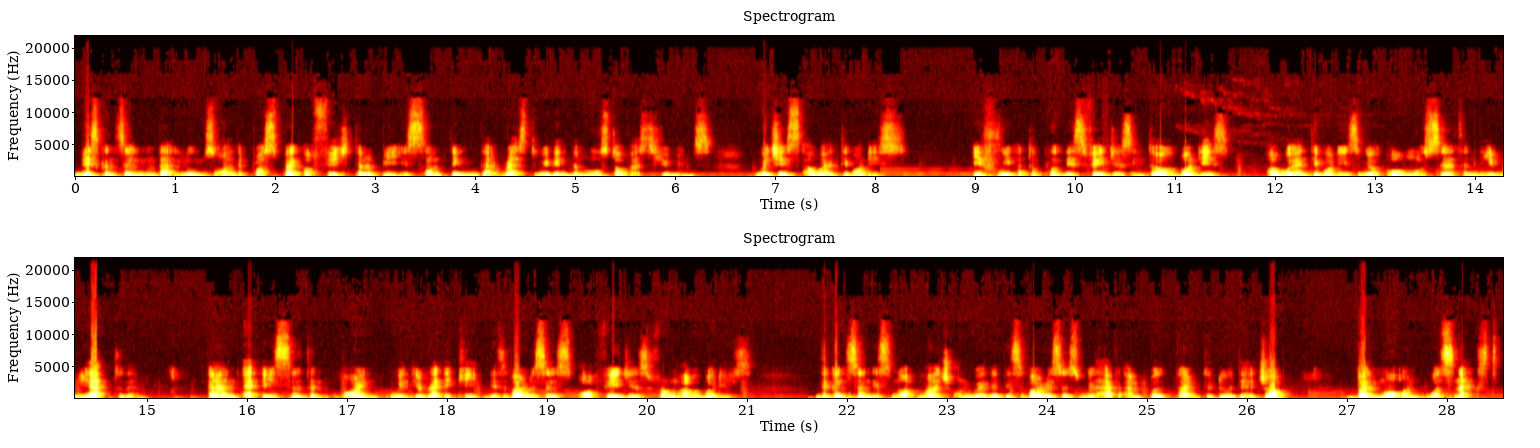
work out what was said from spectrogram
this concern that looms on the prospect of phage therapy is something that rests within the most of us humans, which is our antibodies. If we are to put these phages into our bodies, our antibodies will almost certainly react to them, and at a certain point will eradicate these viruses or phages from our bodies. The concern is not much on whether these viruses will have ample time to do their job, but more on what's next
